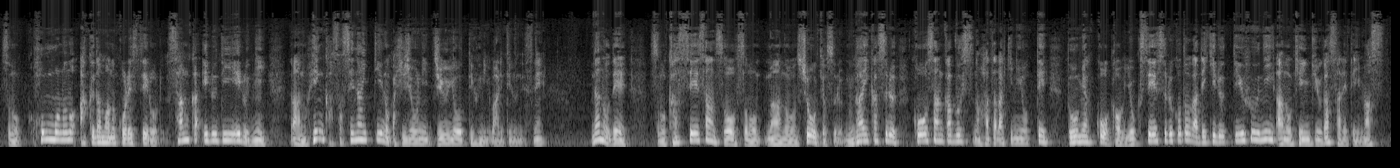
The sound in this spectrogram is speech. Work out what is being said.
その本物の悪玉のコレステロール酸化 LDL にあの変化させないっていうのが非常に重要っていうふうに言われてるんですね。なのでその活性酸素をその、まあ、あの消去する無害化する抗酸化物質の働きによって動脈硬化を抑制することができるっていうふうにあの研究がされています。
